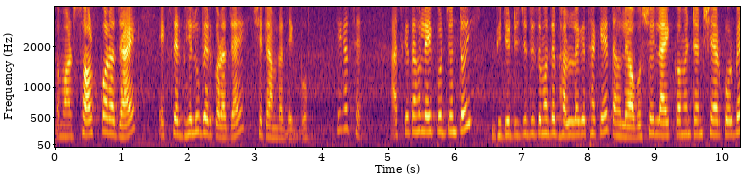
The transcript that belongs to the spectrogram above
তোমার সলভ করা যায় এক্সের ভ্যালু বের করা যায়, সেটা আমরা দেখব। ঠিক আছে? আজকে তাহলে এই পর্যন্তই। ভিডিওটি যদি তোমাদের ভালো লেগে থাকে, তাহলে অবশ্যই লাইক কমেন্ট অ্যান্ড শেয়ার করবে।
